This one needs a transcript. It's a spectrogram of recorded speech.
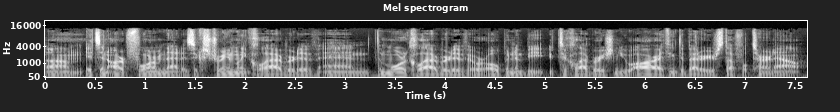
Um, it's an art form that is extremely collaborative, and the more collaborative or open to be to collaboration you are, I think the better your stuff will turn out.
